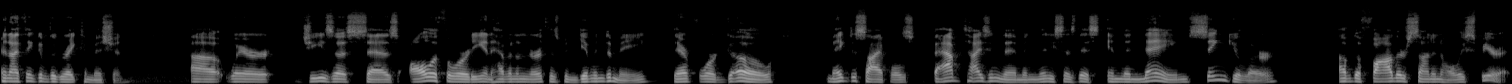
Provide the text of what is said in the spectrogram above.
And I think of the Great Commission, uh, where Jesus says, All authority in heaven and earth has been given to me. Therefore, go, make disciples, baptizing them. And then he says this in the name, singular, of the Father, Son, and Holy Spirit.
